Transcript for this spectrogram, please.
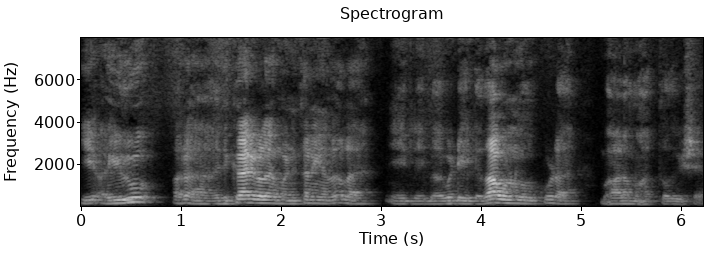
ಈ ಐದು ಅಧಿಕಾರಿಗಳ ಮನೆತನ ಏನಲ್ಲ ಇಲ್ಲಿ ಬೆಳವಡಿಯಲ್ಲಿ ಅದಾವ ಅನ್ನೋದು ಕೂಡ ಬಹಳ ಮಹತ್ವದ ವಿಷಯ.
